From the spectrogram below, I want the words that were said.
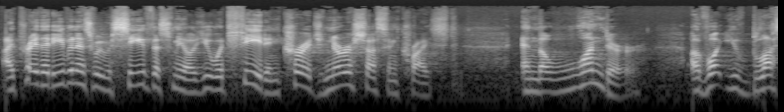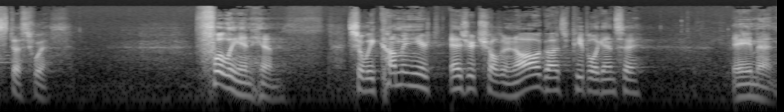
I pray that even as we receive this meal, you would feed, encourage, nourish us in Christ and the wonder of what you've blessed us with fully in Him. So we come in your, as your children, and all God's people again say, Amen.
